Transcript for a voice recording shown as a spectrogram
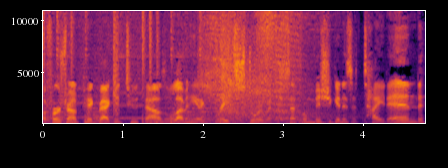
a first round pick back in 2011. He had a great story. Went to Central Michigan as a tight end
